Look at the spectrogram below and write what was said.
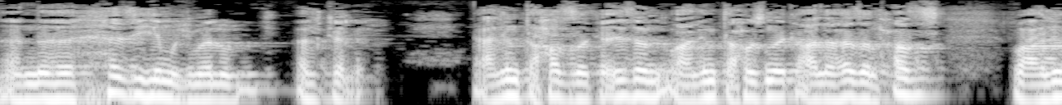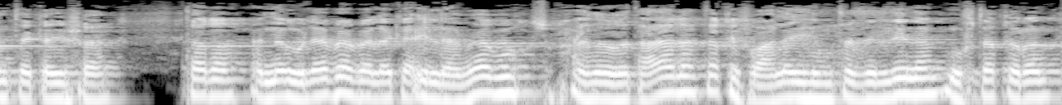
أن هذه مجمل الكلام. علمت حظك إذن وعلمت حزنك على هذا الحظ وعلمت كيف ترى أنه لا باب لك إلا بابه سبحانه وتعالى تقف عليه متذللا مفتقرا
